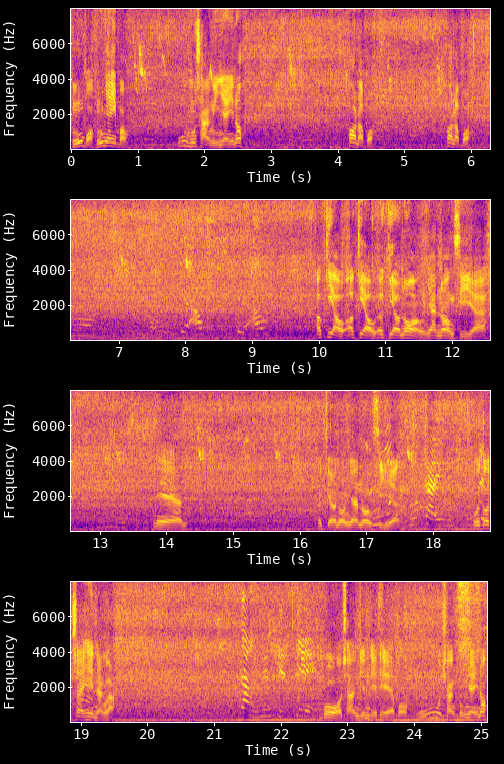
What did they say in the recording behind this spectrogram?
หูบอกหูใหญ่บอก อู้หูช่างนี่ใหญ่เนาะพ่อเราบอกพ่อเราบอกคือเอาเกี่ยวเอาเกี่ยวเอาเกี่ยวน้องย่านน้องเสียแน่นเอาเกี่ยวน้องย่านน้องเสียโอ้ยตัวใช้ให้นังล่ะสั่งเป็นเท่ๆบ่ช่างเย็นแท้ๆบ่อู้ช่างตัวใหญ่เนาะ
